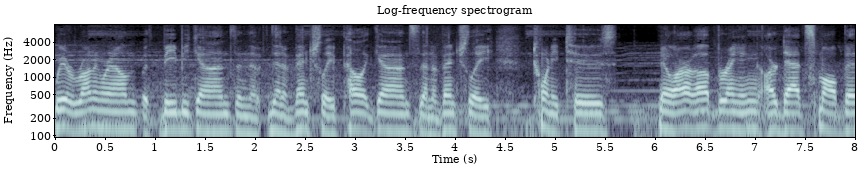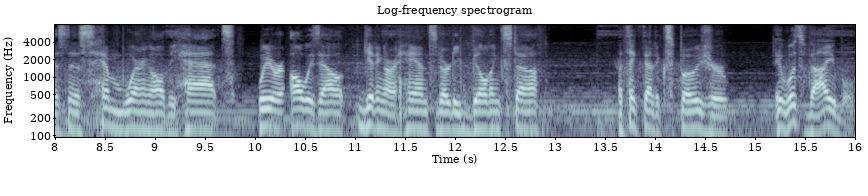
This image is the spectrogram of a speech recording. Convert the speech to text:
We were running around with BB guns and the, then eventually pellet guns, then eventually 22s. You know, our upbringing, our dad's small business, him wearing all the hats. We were always out getting our hands dirty building stuff. I think that exposure, it was valuable.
